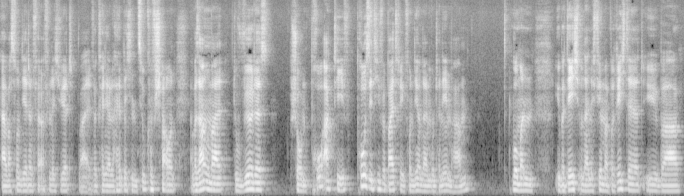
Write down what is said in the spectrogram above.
äh, was von dir dann veröffentlicht wird, weil wir können ja leider nicht in die Zukunft schauen. Aber sagen wir mal, du würdest schon proaktiv positive Beiträge von dir und deinem Unternehmen haben, wo man über dich und deine Firma berichtet, über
